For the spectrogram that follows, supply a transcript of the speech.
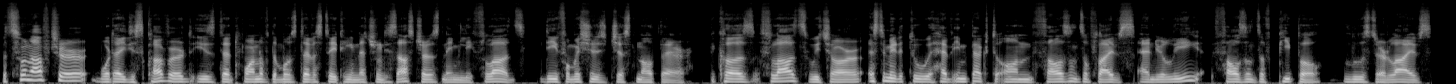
But soon after, what I discovered is that one of the most devastating natural disasters, namely floods, the information is just not there because floods, which are estimated to have impact on thousands of lives annually, thousands of people lose their lives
